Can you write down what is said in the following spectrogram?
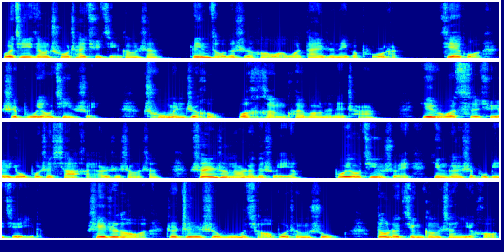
我即将出差去井冈山，临走的时候啊，我带着那个扑克，结果是不要进水。出门之后，我很快忘了那茬，因为我此去又不是下海，而是上山，山上哪来的水呀？不要进水，应该是不必介意的。谁知道啊，这真是无巧不成书。到了井冈山以后，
